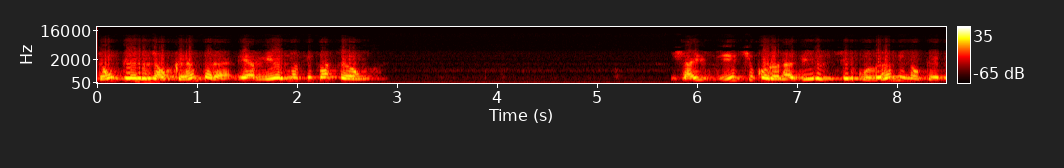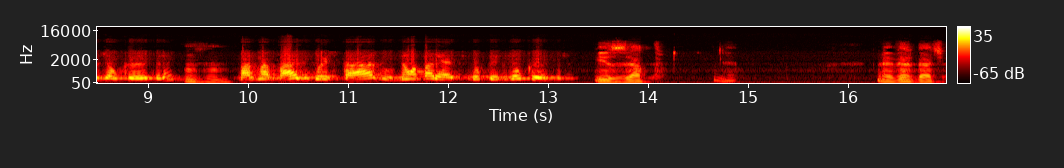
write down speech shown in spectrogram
Dom Pedro de Alcântara é a mesma situação. Já existe o coronavírus circulando em Dom Pedro de Alcântara, uhum. mas na base do Estado não aparece Dom Pedro de Alcântara. Exato. É, é verdade.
